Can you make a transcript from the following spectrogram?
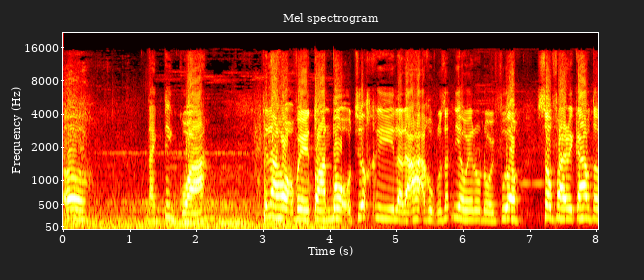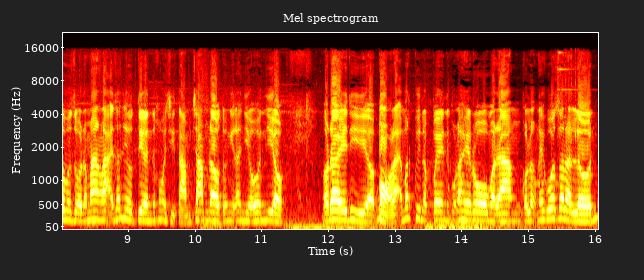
Ờ Đánh tỉnh quá. Thế là họ về toàn bộ trước khi là đã hạ gục được rất nhiều hero đối phương. Sâu Fiery Counter vừa rồi nó mang lại rất nhiều tiền chứ không phải chỉ 800 đâu Tôi nghĩ là nhiều hơn nhiều. Ở đây thì ờ, bỏ lại mất Queen of Pain thì cũng là hero mà đang có lượng network rất là lớn.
